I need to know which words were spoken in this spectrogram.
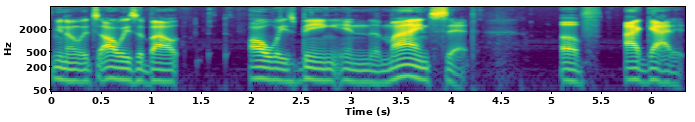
You know, it's always about always being in the mindset of I got it.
